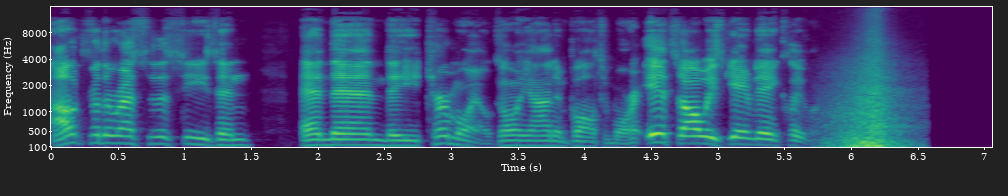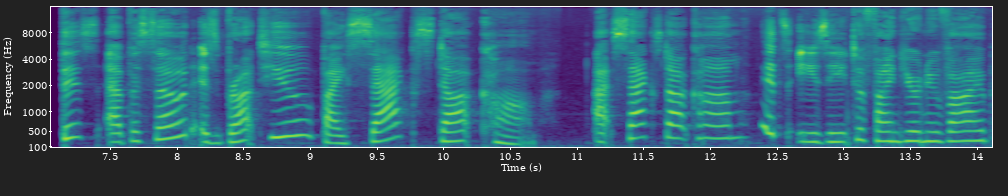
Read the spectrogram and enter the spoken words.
out for the rest of the season and then the turmoil going on in Baltimore. It's always game day in Cleveland. This episode is brought to you by Saks.com. At Saks.com, it's easy to find your new vibe.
